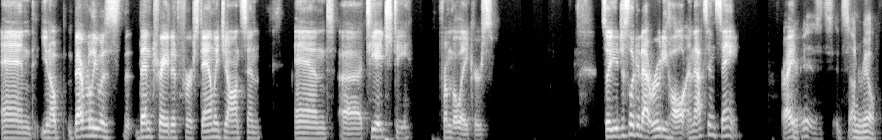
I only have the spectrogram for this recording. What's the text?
And, you know, Beverley was then traded for Stanley Johnson and uh, THT from the Lakers. So you just look at that Rudy haul, and that's insane, right? It is. It's, it's unreal.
